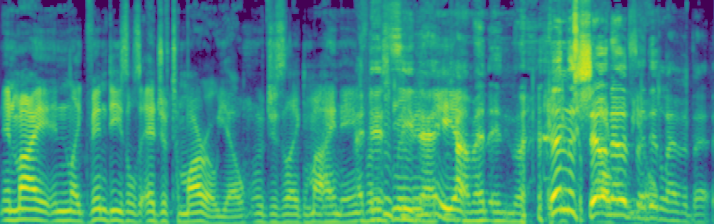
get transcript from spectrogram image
in my in like Vin Diesel's Edge of Tomorrow, yo, which is like my name I for did this see movie. that Yeah. comment in the in the show tomorrow, notes. I did laugh at that.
